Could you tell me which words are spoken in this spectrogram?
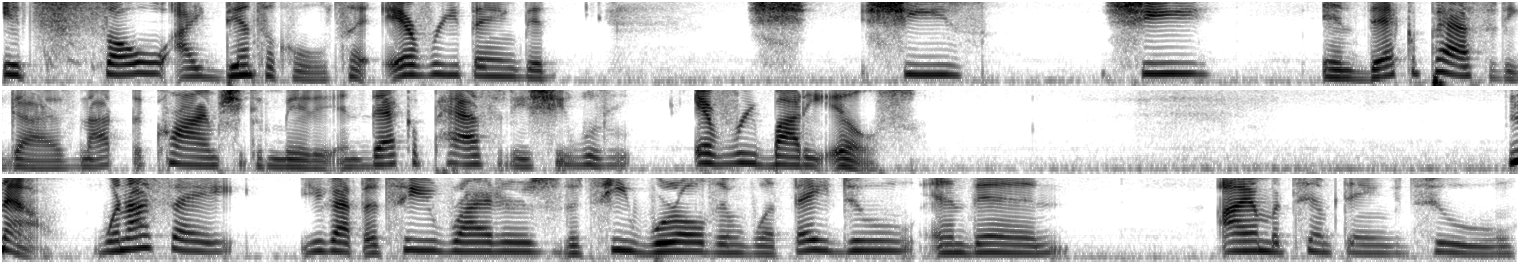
it's so identical to everything that sh- she's she in that capacity guys not the crime she committed in that capacity she was everybody else now, when I say you got the T writers, the T worlds, and what they do, and then I am attempting to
